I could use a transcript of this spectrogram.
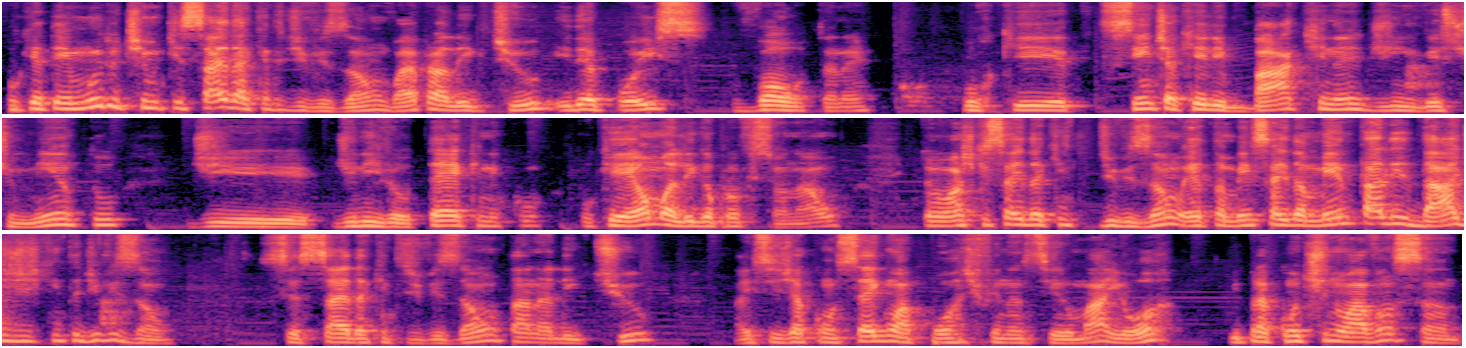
Porque tem muito time que sai da quinta divisão, vai para a League Two e depois volta, né? Porque sente aquele baque né, de investimento, de, de nível técnico, porque é uma liga profissional. Então eu acho que sair da quinta divisão é também sair da mentalidade de quinta divisão. Você sai da quinta divisão, tá na League Two, aí você já consegue um aporte financeiro maior e para continuar avançando.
